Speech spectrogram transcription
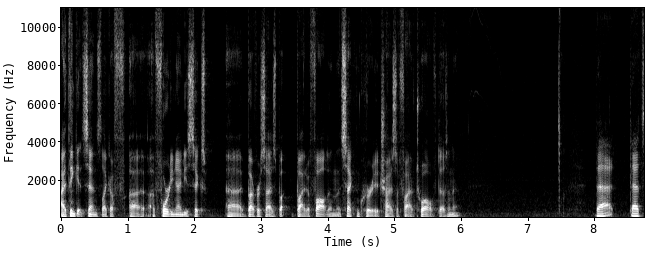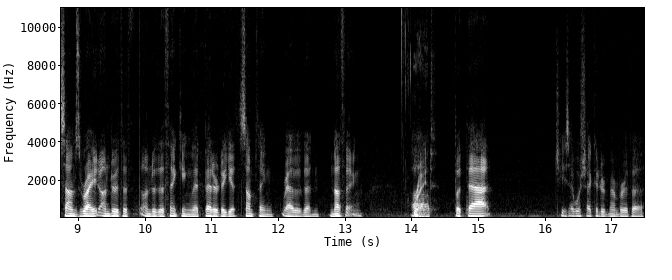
I think it sends like a, uh, a 4096 uh, buffer size by, by default, and the second query it tries a 512, doesn't it? That that sounds right under the under the thinking that better to get something rather than nothing. Uh, Right. But that, geez, I wish I could remember the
